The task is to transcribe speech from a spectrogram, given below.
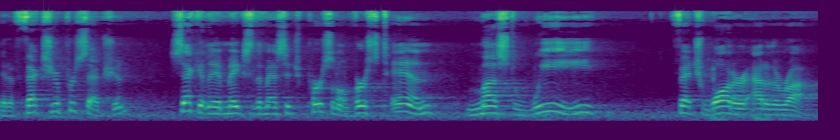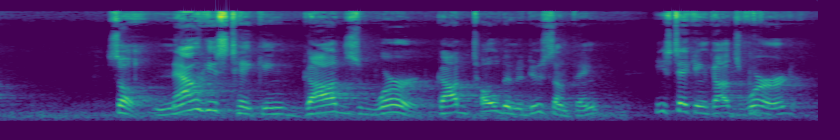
it affects your perception. Secondly, it makes the message personal. Verse 10 must we fetch water out of the rock? So now he's taking God's word. God told him to do something. He's taking God's word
